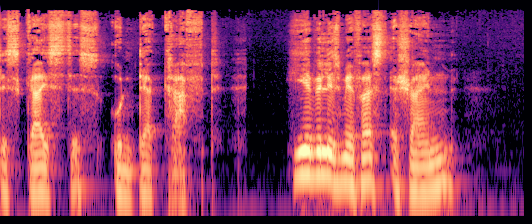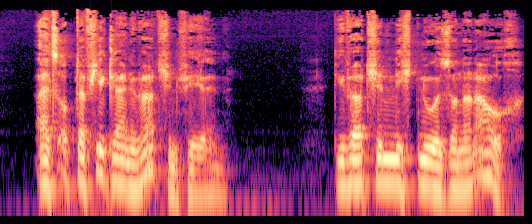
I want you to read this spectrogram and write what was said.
des Geistes und der Kraft. Hier will es mir fast erscheinen, als ob da vier kleine Wörtchen fehlen. Die Wörtchen nicht nur, sondern auch.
